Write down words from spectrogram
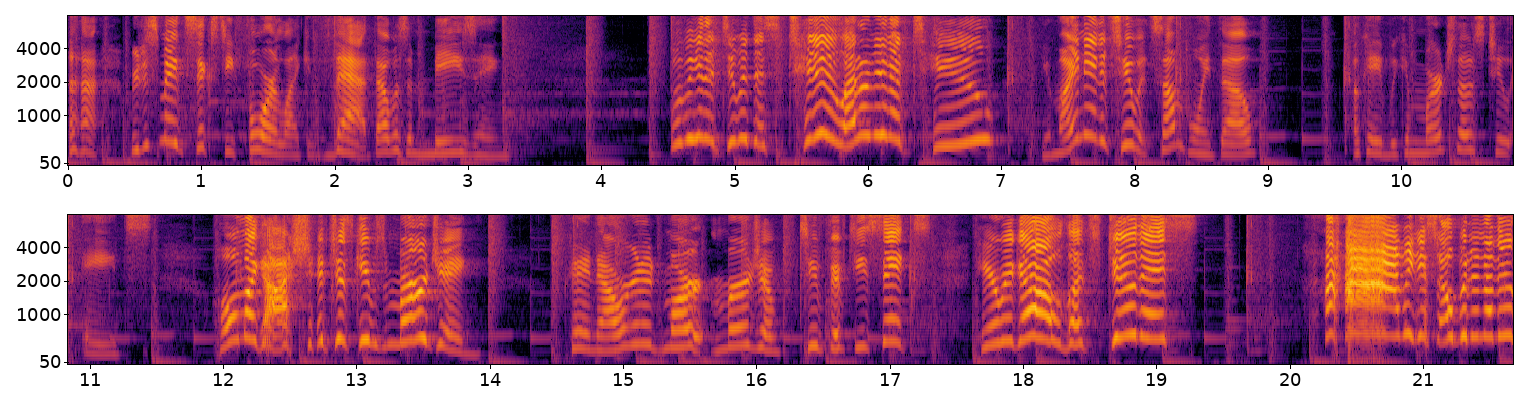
we just made 64 like that. That was amazing. What are we gonna do with this two? I don't need a two. You might need a two at some point though. Okay, we can merge those two eights. Oh my gosh, it just keeps merging. Okay, now we're gonna merge a 256. Here we go. Let's do this. we just opened another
